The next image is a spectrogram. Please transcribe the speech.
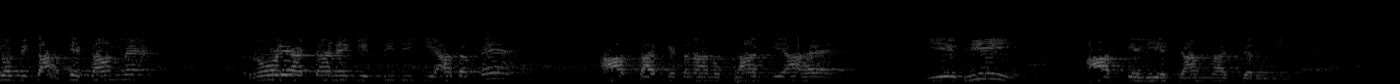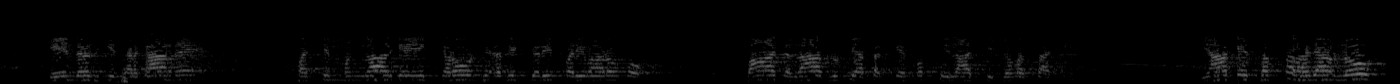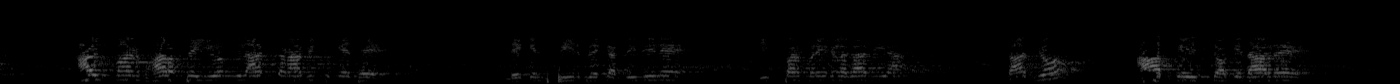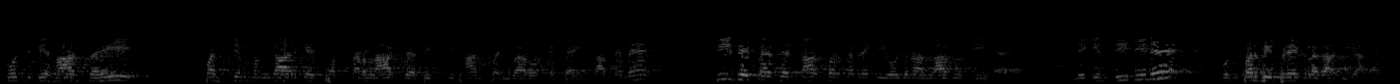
साथियों विकास के काम में रोड़े अटकाने की दीदी की आदत ने आपका कितना नुकसान किया है, ये भी आपके लिए जानना ज़रूरी है। केंद्र की सरकार ने पश्चिम बंगाल के एक करोड़ से अधिक गरीब परिवारों को पाँच लाख रुपया तक के मुफ़्त इलाज की व्यवस्था की। यहाँ के सत्तर हज़ार लोग आयुष्मान से इलाज करा भी चुके थे। लेकिन स्पीड ब्रेकर दीदी ने इस पर ब्रेक लगा दिया। है साथियों, आपके इस चौकीदार ने कुछ बिहार सहित पश्चिम बंगाल के सत्तर लाख से अधिक किसान परिवारों के बैंक खाते में सीधे पैसे ट्रांसफ़र करने की योजना लागू की है। लेकिन दीदी ने उस पर भी ब्रेक लगा दिया है।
